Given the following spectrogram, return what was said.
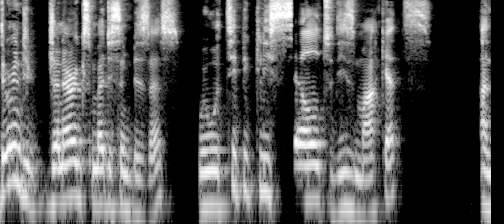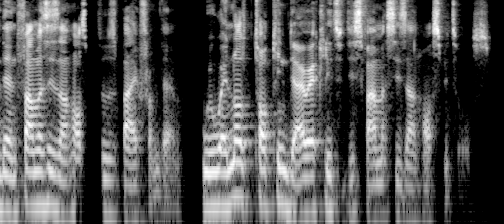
during the generics medicine business, we would typically sell to these markets and then pharmacies and hospitals buy from them we were not talking directly to these pharmacies and hospitals.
